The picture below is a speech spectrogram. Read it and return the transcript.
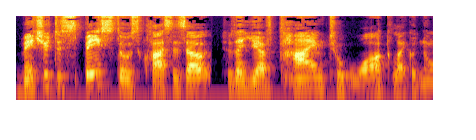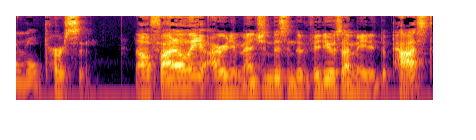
make sure to space those classes out so that you have time to walk like a normal person. Now finally, I already mentioned this in the videos I made in the past,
